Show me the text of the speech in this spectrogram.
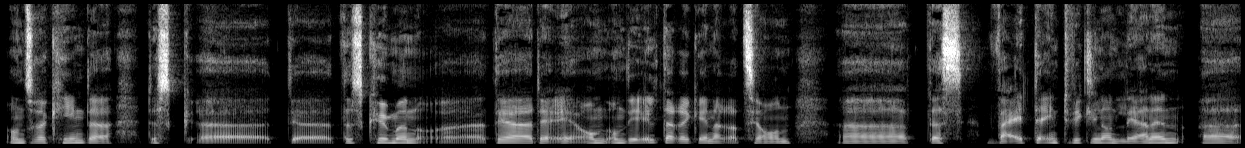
unserer Kinder, das äh, der, das Kümmern äh, der, der, um, um die ältere Generation, äh, das Weiterentwickeln und Lernen äh,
